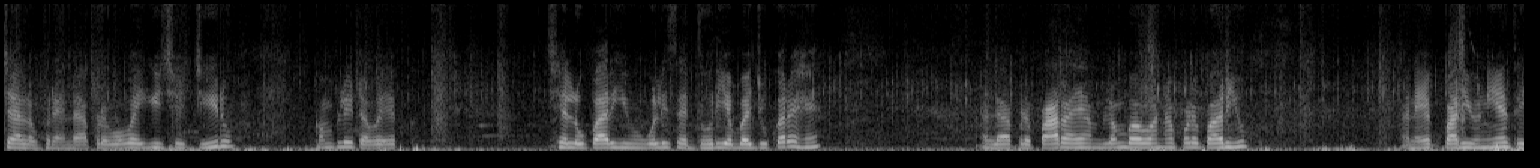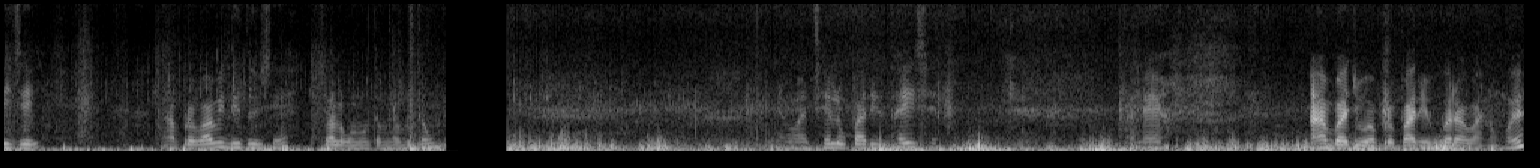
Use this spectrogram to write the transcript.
ચાલો ફ્રેન્ડ આપણે વવાઈ ગયું છે જીરું. કમ્પ્લીટ હવે એક છેલ્લું પાર્યું ઓલી સાઈડ ધોરિયા બાજુ કરે છે એટલે આપણે પારા એમ લંબાવવાના પડે પાર્યું. અને એક પાર્યું ન્યા થઈ જાય. આપણે વાવી દીધું છે. ચાલો હું તમને બતાવું. એમાં છેલ્લું પાર્યું થાય છે. અને આ બાજુ આપણે પાર્યું કરાવવાનું હોય.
